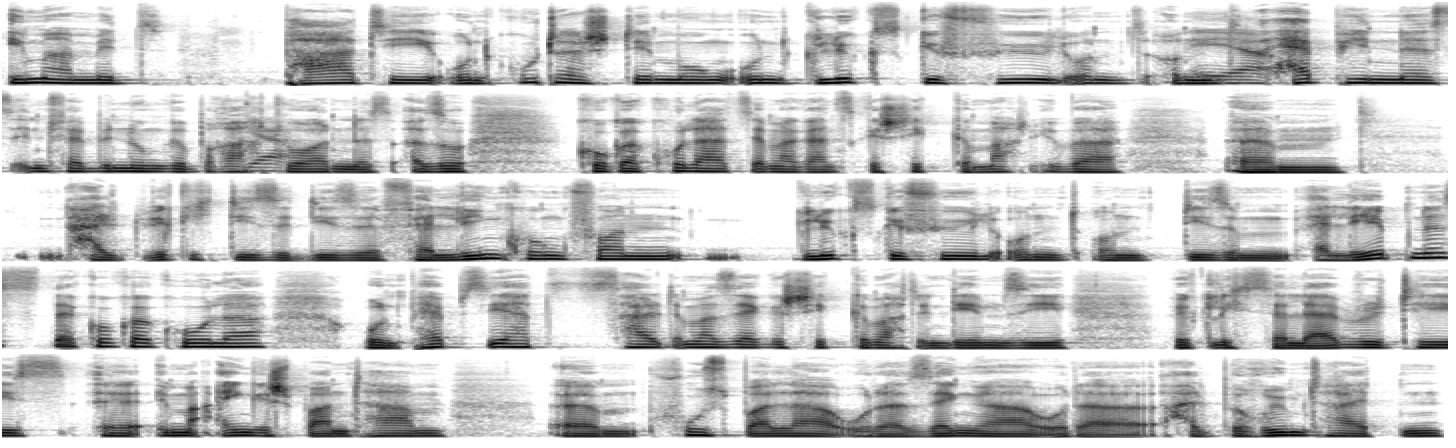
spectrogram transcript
immer mit Party und guter Stimmung und Glücksgefühl und, und Ja. Happiness in Verbindung gebracht Ja. worden ist. Also Coca-Cola hat es ja immer ganz geschickt gemacht über ähm, halt wirklich diese, diese Verlinkung von Glücksgefühl und, und diesem Erlebnis der Coca-Cola. Und Pepsi hat es halt immer sehr geschickt gemacht, indem sie wirklich Celebrities äh, immer eingespannt haben, ähm, Fußballer oder Sänger oder halt Berühmtheiten,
